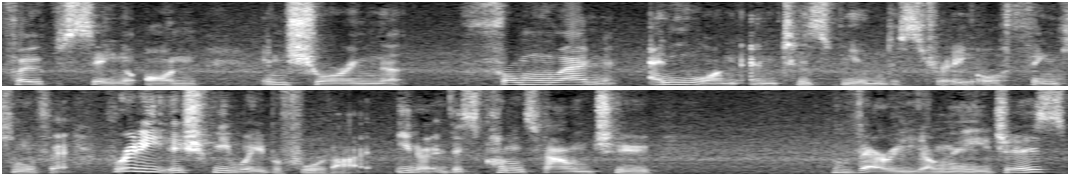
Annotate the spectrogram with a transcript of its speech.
focusing on ensuring that from when anyone enters the industry or thinking of it, really it should be way before that. You know, this comes down to very young ages.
